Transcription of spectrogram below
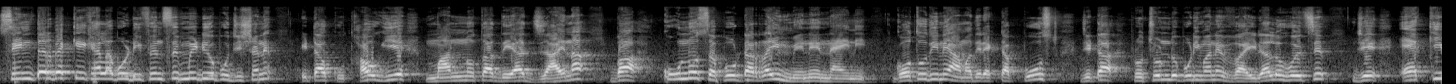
সেন্টার ব্যাককে খেলাবো ডিফেন্সিভ মিডিও পজিশনে এটা কোথাও গিয়ে মান্যতা দেয়া যায় না বা কোনো সাপোর্টাররাই মেনে নেয়নি। গতদিনে আমাদের একটা পোস্ট যেটা প্রচণ্ড পরিমাণে ভাইরালও হয়েছে যে একই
